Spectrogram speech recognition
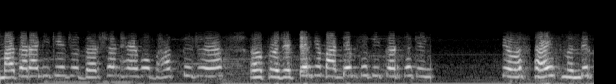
माता रानी के जो दर्शन है वो भक्त जो है प्रोजेक्टर के माध्यम से भी कर सकेंगे। व्यवस्था इस मंदिर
